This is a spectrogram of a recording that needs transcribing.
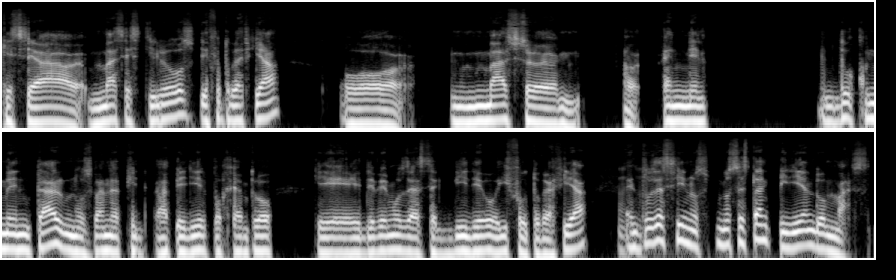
que sea más estilos de fotografía o más um, en el documental nos van a, pedir, por ejemplo, que debemos de hacer video y fotografía. Entonces sí, nos, nos están pidiendo más.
